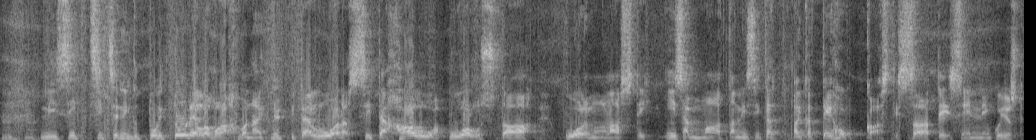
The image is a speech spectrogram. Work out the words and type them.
mm, mm, mm. Niin sitten sit se niinku tuli todella vahvana, että nyt pitää luoda sitä halua puolustaa kuolemaan asti isänmaata, niin sitä aika tehokkaasti saatiin siinä niin kuin just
